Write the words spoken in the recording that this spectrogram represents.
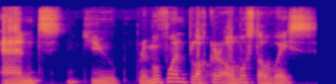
and you remove one blocker almost always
